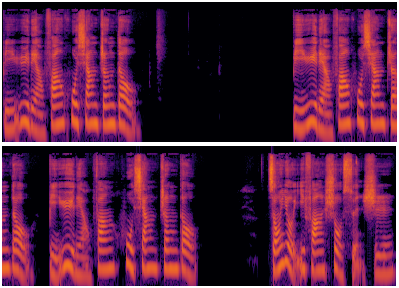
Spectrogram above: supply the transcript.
比喻两方互相争斗，比喻两方互相争斗，比喻两方互相争斗，总有一方受损失，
